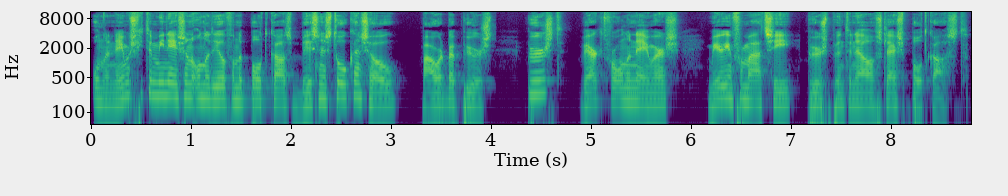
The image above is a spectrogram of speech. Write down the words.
Ondernemersvitamine is een onderdeel van de podcast Business Talk Zo, powered by Purst. Purst werkt voor ondernemers. Meer informatie, purst.nl slash podcast.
